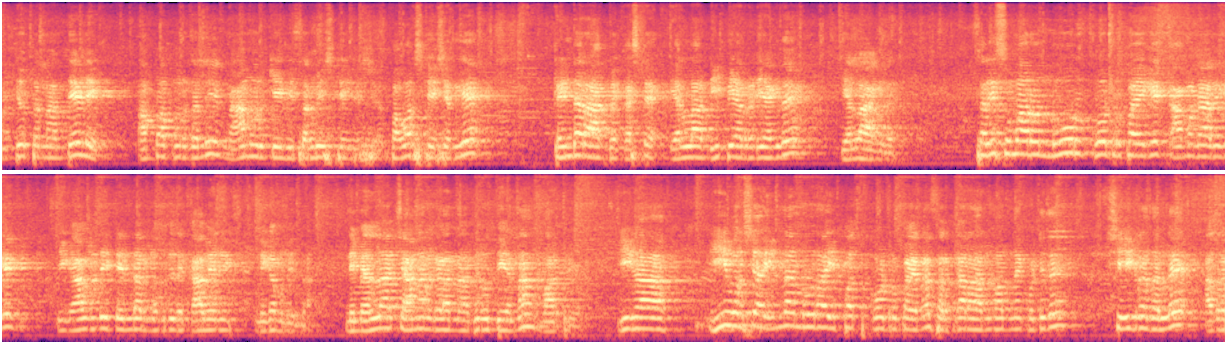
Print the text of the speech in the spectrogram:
ವಿದ್ಯುತ್ತನ್ನು ಅಂತೇಳಿ ಅಂಪಾಪುರದಲ್ಲಿ ನಾನೂರು K V service station power ಸ್ಟೇಷನ್ಗೆ ಟೆಂಡರ್ ಆಗಬೇಕಷ್ಟೇ. ಎಲ್ಲ ಡಿ ಪಿ ಆರ್ ರೆಡಿ ಆಗಿದೆ, ಎಲ್ಲ ಆಗಿದೆ. ಸರಿ, ಸುಮಾರು ನೂರು ಕೋಟಿ ರೂಪಾಯಿಗೆ ಕಾಮಗಾರಿಗೆ ಈಗ ಆಲ್ರೆಡಿ ಟೆಂಡರ್ ಮುಗಿದಿದೆ. ಕಾವೇರಿ ನಿಗಮದಿಂದ. ನಿಮ್ಮೆಲ್ಲ ಚಾನಲ್ಗಳನ್ನು ಅಭಿವೃದ್ಧಿಯನ್ನು ಮಾಡ್ತೀವಿ. ಈಗ ಈ ವರ್ಷ ಇನ್ನ ನೂರ ಇಪ್ಪತ್ತು ಕೋಟಿ ರೂಪಾಯಿನ ಸರ್ಕಾರ ಅನುಮೋದನೆ ಕೊಟ್ಟಿದೆ. ಶೀಘ್ರದಲ್ಲೇ ಅದರ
